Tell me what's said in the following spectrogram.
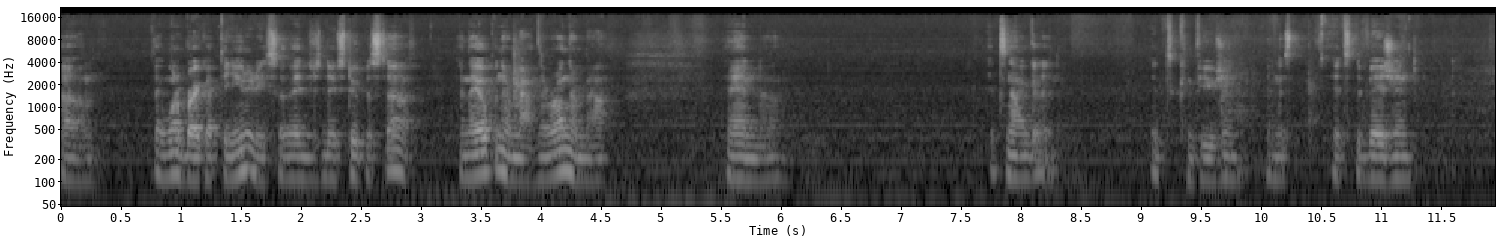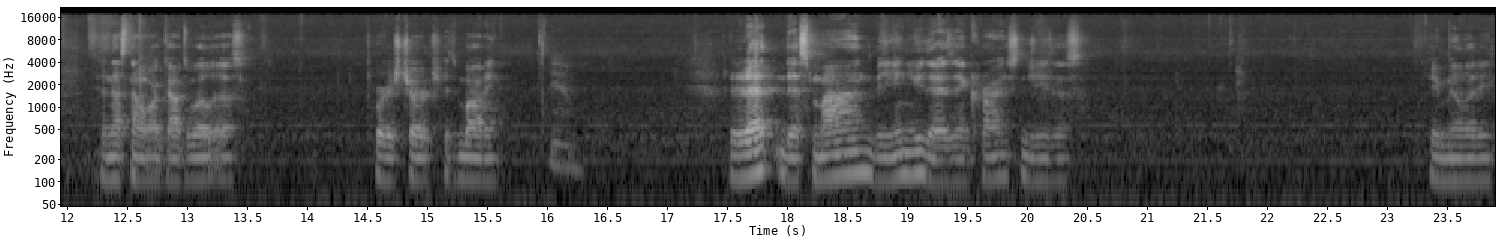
um, they want to break up the unity. So they just do stupid stuff, and they open their mouth and they run their mouth, and uh, it's not good. It's confusion and it's it's division, and that's not what God's will is for his church, his body. Yeah. Let this mind be in you that is in Christ Jesus. Humility.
